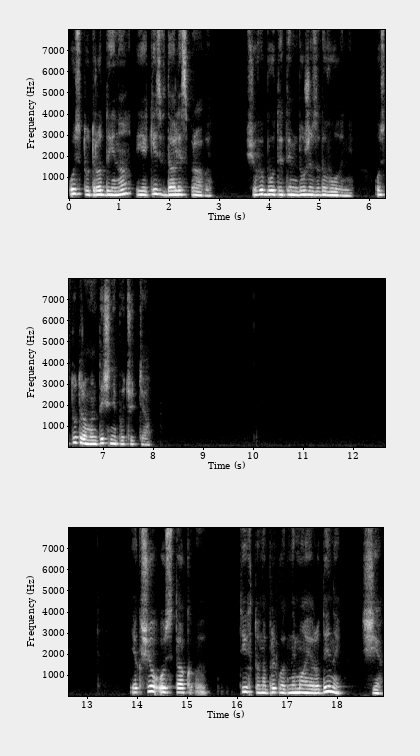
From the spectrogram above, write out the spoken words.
Ось тут родина і якісь вдалі справи, що ви будете тим дуже задоволені. Ось тут романтичні почуття. Якщо ось так, е, ті, хто, наприклад, не має родини ще,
